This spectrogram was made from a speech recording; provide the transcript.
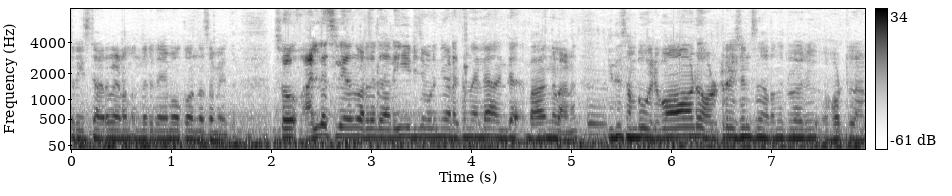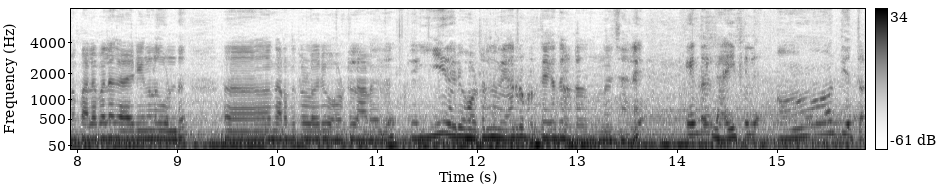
ത്രീ സ്റ്റാർ വേണം എന്നൊരു നിയമമൊക്കെ വന്ന സമയത്ത്. സോ അല്ലസ്ലി എന്ന് പറഞ്ഞിട്ട് ഈ ഇടിഞ്ഞു മുടിഞ്ഞ് കിടക്കുന്നതല്ല അതിന്റെ ഭാഗങ്ങളാണ്. ഇത് സംഭവം ഒരുപാട് ഓൾട്ടറേഷൻസ് നടന്നിട്ടുള്ള ഒരു ഹോട്ടലാണ്. പല പല കാര്യങ്ങൾ കൊണ്ട് നടന്നിട്ടുള്ള ഒരു ഹോട്ടലാണ് ഇത്. ഈ ഒരു ഹോട്ടലിന് വേറൊരു പ്രത്യേകത ഉണ്ടെന്ന് വെച്ചാൽ എന്റെ ലൈഫിൽ ആദ്യത്തെ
